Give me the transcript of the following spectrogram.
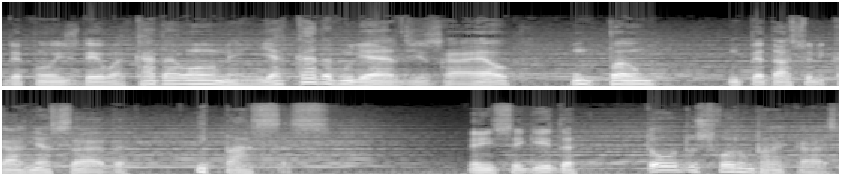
Depois deu a cada homem e a cada mulher de Israel um pão, um pedaço de carne assada e passas. Em seguida, todos foram para casa.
